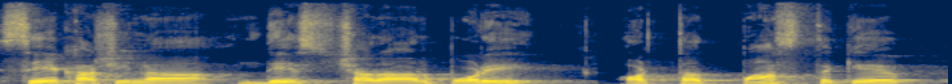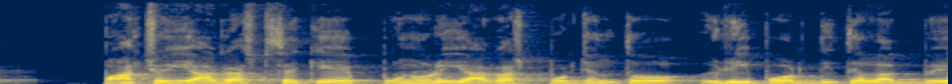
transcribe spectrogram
শেখ হাসিনা দেশ ছাড়ার পরে, অর্থাৎ পাঁচ থেকে পাঁচই আগস্ট থেকে পনেরোই আগস্ট পর্যন্ত রিপোর্ট দিতে লাগবে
